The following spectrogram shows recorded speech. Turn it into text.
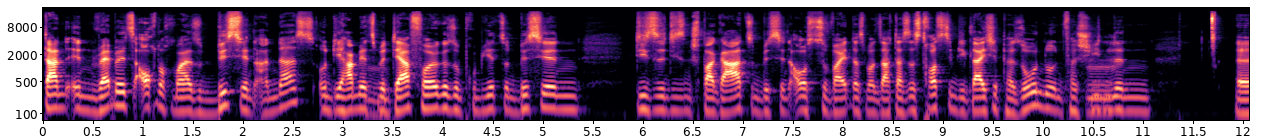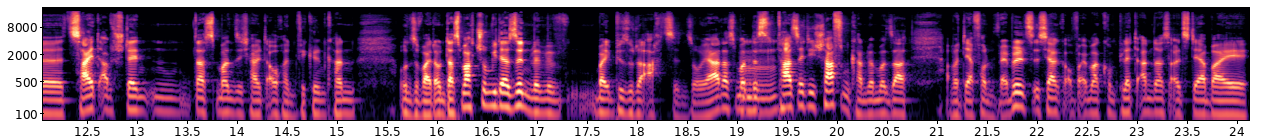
dann in Rebels auch noch mal so ein bisschen anders. Und die haben jetzt mhm. mit der Folge so probiert, so ein bisschen diese, diesen Spagat so ein bisschen auszuweiten, dass man sagt, das ist trotzdem die gleiche Person, nur in verschiedenen mhm. Äh, Zeitabständen, dass man sich halt auch entwickeln kann und so weiter. Und das macht schon wieder Sinn, wenn wir bei Episode 8 sind, so, ja, dass man mhm. das tatsächlich schaffen kann, wenn man sagt, aber der von Rebels ist ja auf einmal komplett anders als der bei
